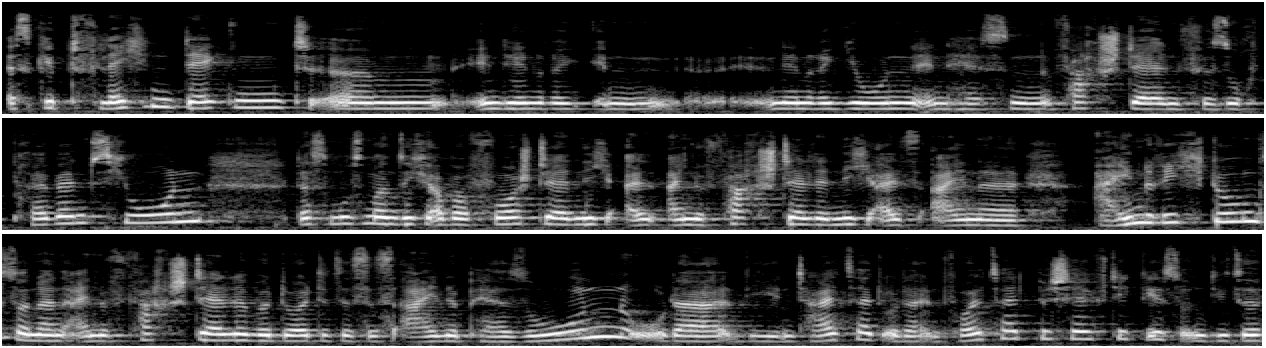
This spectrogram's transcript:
Es gibt flächendeckend ähm, in, den, in, in den Regionen in Hessen Fachstellen für Suchtprävention. Das muss man sich aber vorstellen, nicht eine Fachstelle nicht als eine Einrichtung, sondern eine Fachstelle bedeutet, es ist eine Person oder die in Teilzeit oder in Vollzeit beschäftigt ist. Und diese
